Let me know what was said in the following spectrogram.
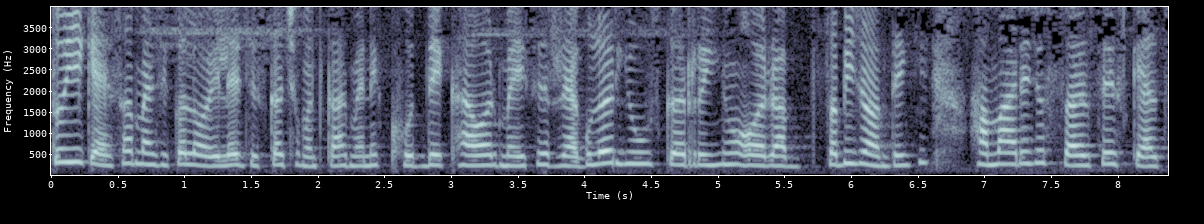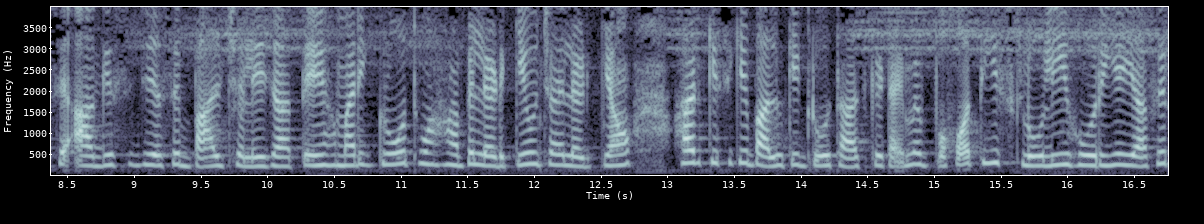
तो ये एक ऐसा मैजिकल ऑयल है, जिसका चमत्कार मैंने खुद देखा है और मैं इसे रेगुलर यूज़ कर रही हूँ और आप सभी जानते हैं कि हमारे जो सर से स्कैल्प से आगे से जैसे बाल चले जाते हैं, हमारी ग्रोथ वहाँ पर लड़के हों चाहे लड़कियाँ हों हर किसी के बालों की ग्रोथ आज के टाइम में बहुत ही स्लोली हो रही है या फिर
